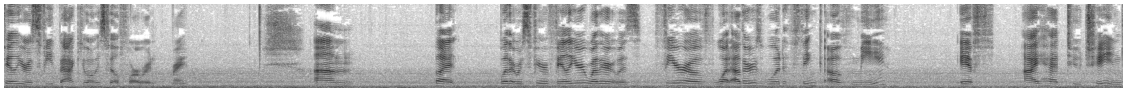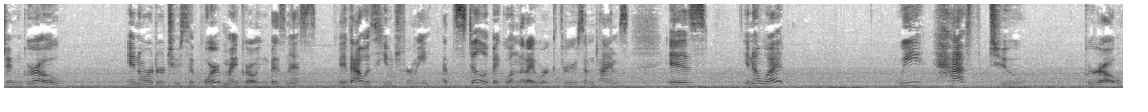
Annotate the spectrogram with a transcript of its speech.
failure is feedback. You always fail forward, right? Um but whether it was fear of failure, whether it was fear of what others would think of me if I had to change and grow in order to support my growing business. Okay, that was huge for me. That's still a big one that I work through sometimes is you know what? We have to grow.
